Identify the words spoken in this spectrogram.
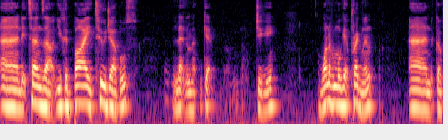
And it turns out you could buy two gerbils, let them get jiggy. One of them will get pregnant and go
